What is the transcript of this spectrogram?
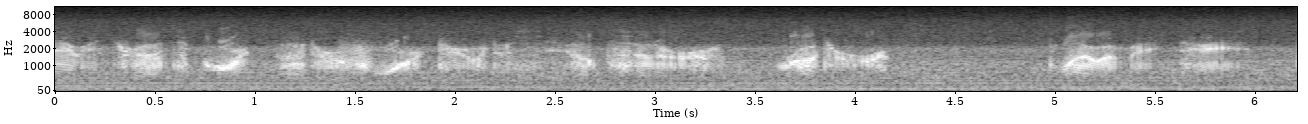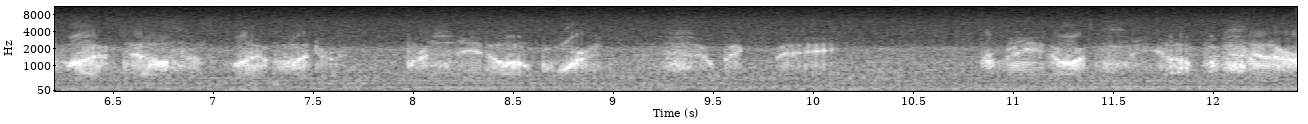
Navy Transport 942 to CAAP Center. Roger. Climb and maintain 5,500. Proceed on course to Subic Bay. Remain on CAAP Center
